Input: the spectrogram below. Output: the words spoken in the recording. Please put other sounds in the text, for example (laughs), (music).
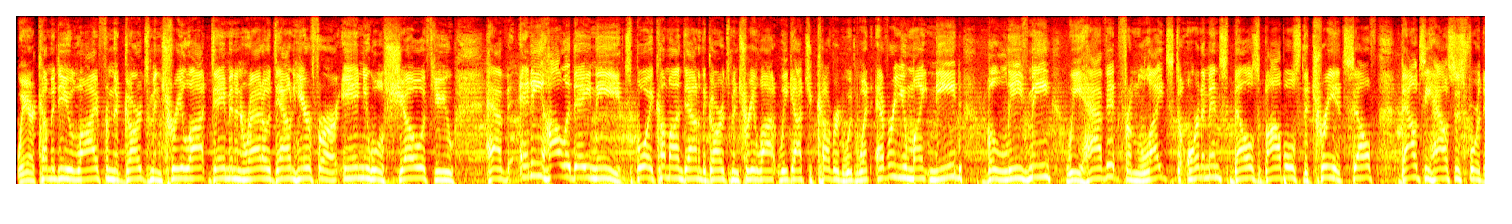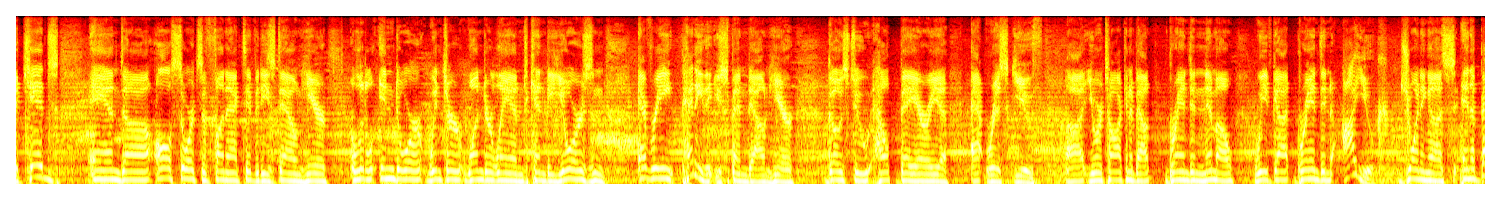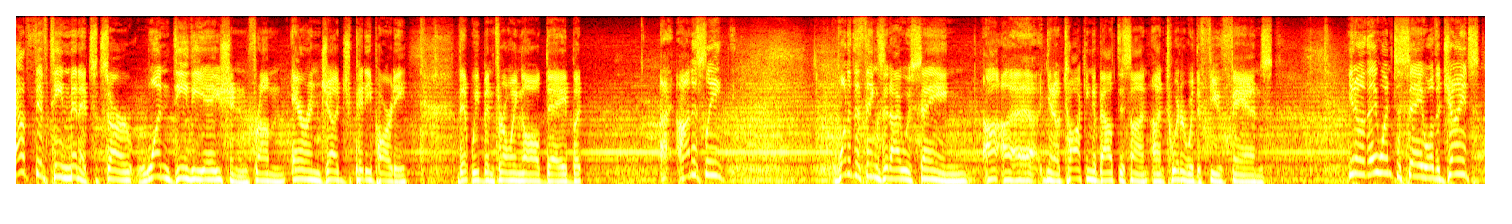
We are coming to you live from the Guardsman Tree Lot. Damon and Ratto down here for our annual show. If you have any holiday needs, boy, come on down to the Guardsman Tree Lot. We got you covered with whatever you might need. Believe me, we have it from lights to ornaments, bells, baubles, the tree itself, bouncy houses for the kids, and uh, all sorts of fun activities down here. A little indoor winter wonderland can be yours, and every penny that you spend down here goes to help Bay Area at risk youth. Uh, you were talking about Brandon Nimmo. We've got Brandon Aiyuk joining us in about 15 minutes. It's our one deviation from Aaron Judge pity party that we've been throwing all day. But I, honestly, one of the things that I was saying, uh, uh, you know, talking about this on, on Twitter with a few fans, you know, they went to say, well, the Giants,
